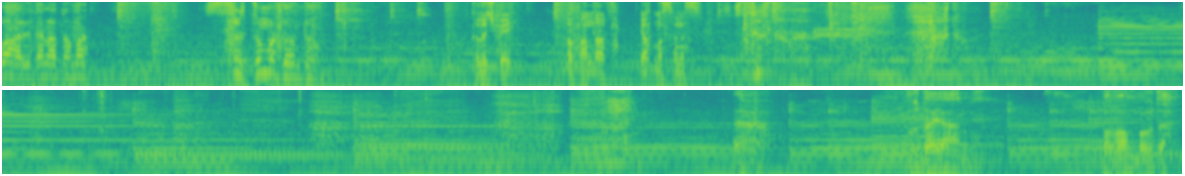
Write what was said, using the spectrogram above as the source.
var eden adama sırtımı döndüm. Kılıç Bey, kapandı artık. Yapmasanız. Sırtımı. Burada yani. Babam burada.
